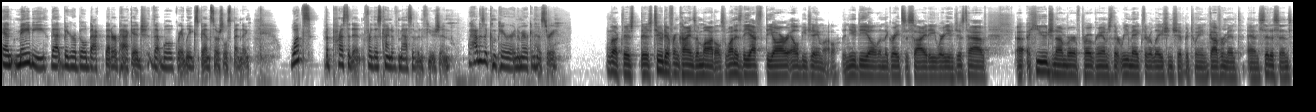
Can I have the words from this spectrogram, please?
and maybe that bigger Build Back Better package that will greatly expand social spending. What's the precedent for this kind of massive infusion? How does it compare in American history? Look, there's there's two different kinds of models. One is the FDR LBJ model, the New Deal and the Great Society, where you just have a, huge number of programs that remake the relationship between government and citizens.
